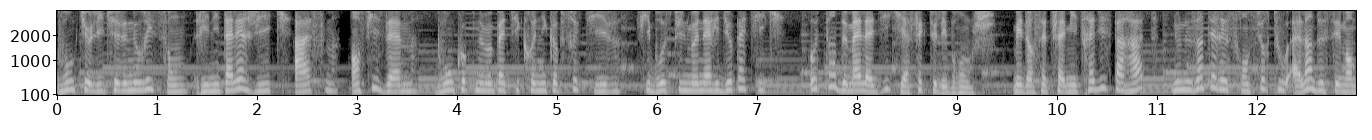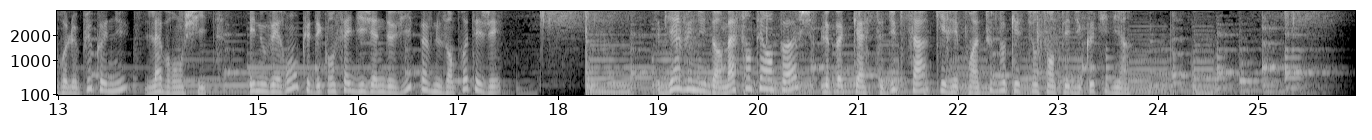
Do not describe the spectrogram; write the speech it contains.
Bronchiolite chez le nourrisson, rhinite allergique, asthme, emphysème, bronchopneumopathie chronique obstructive, fibrose pulmonaire idiopathique. Autant de maladies qui affectent les bronches. Mais dans cette famille très disparate, nous nous intéresserons surtout à l'un de ses membres le plus connu, la bronchite. Et nous verrons que des conseils d'hygiène de vie peuvent nous en protéger. Bienvenue dans Ma Santé en Poche, le podcast d'UPSA qui répond à toutes vos questions santé du quotidien.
